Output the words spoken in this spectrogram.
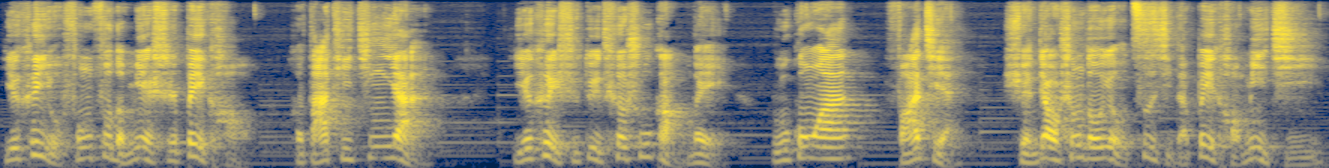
也可以有丰富的面试备考和答题经验，也可以是对特殊岗位如公安、法检、选调生都有自己的备考秘籍，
